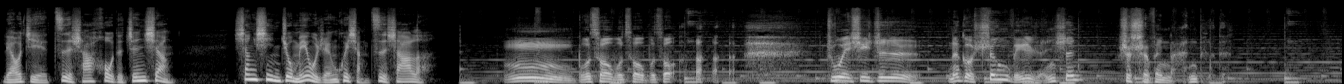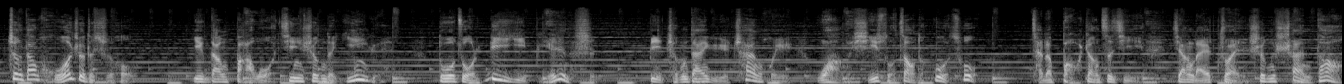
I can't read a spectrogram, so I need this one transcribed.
了解自杀后的真相，相信就没有人会想自杀了。嗯，不错，不错，不错。诸位须知，能够生为人身是十分难得的。正当活着的时候，应当把握今生的因缘，多做利益别人的事，并承担与忏悔往昔所造的过错，才能保障自己将来转生善道。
